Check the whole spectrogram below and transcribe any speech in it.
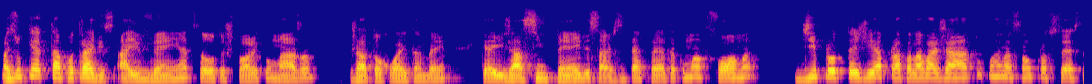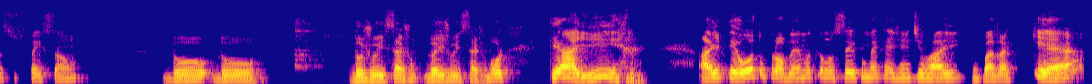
Mas o que é que está por trás disso? Aí vem essa outra história que o Maza já tocou aí também, que aí já se entende, já se interpreta como uma forma de proteger a própria Lava Jato com relação ao processo de suspeição do, do, do juiz Sérgio, do ex-juiz Sérgio Moro, que aí, aí tem outro problema que eu não sei como é que a gente vai enquadrar, que é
